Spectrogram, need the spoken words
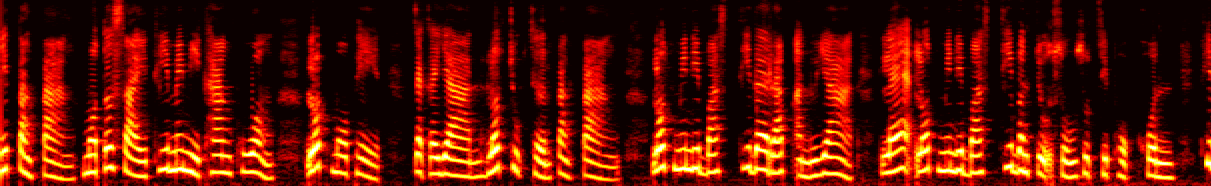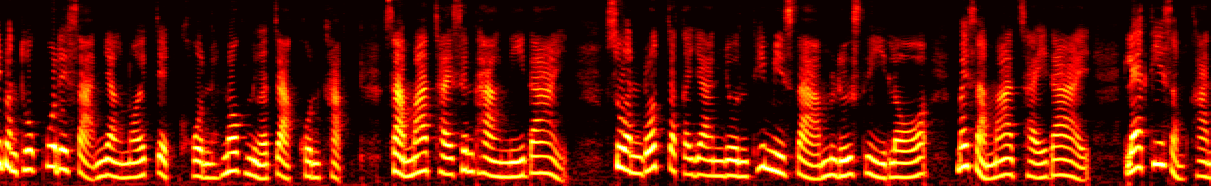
นิดต่างๆ มอเตอร์ไซค์ที่ไม่มีข้างพ่วง รถโมเพด จักรยาน รถฉุกเฉินต่างๆ รถมินิบัสที่ได้รับอนุญาต และรถมินิบัสที่บรรจุสูงสุด 16 คน ที่บรรทุกผู้โดยสารอย่างน้อย 7 คน นอกเหนือจากคนขับ สามารถใช้เส้นทางนี้ได้ ส่วนรถจักรยานยนต์ที่มี 3 หรือ 4 ล้อ ไม่สามารถใช้ได้ และที่สำคัญ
